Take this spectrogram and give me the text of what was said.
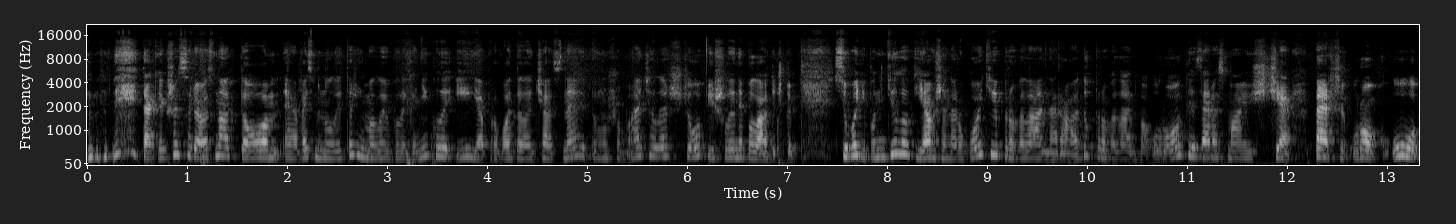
Так, якщо серйозно, то е, весь минулий тиждень малої були канікули, і я проводила час з нею, тому що бачила, що пішли неполадочки. Сьогодні понеділок, я вже на роботі провела нараду, провела два уроки. Зараз маю ще перший урок у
